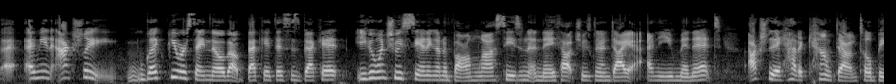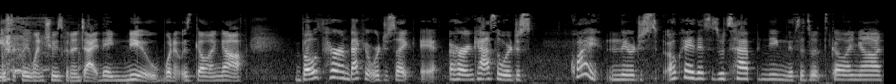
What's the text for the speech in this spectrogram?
I- I mean, actually, like you were saying though about Beckett, this is Beckett. Even when she was standing on a bomb last season and they thought she was going to die at any minute, actually they had a countdown until basically when she was going to die. They knew when it was going off. Both her and Beckett were just like, eh, her and Castle were just quiet and they were just, okay, this is what's happening, this is what's going on.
